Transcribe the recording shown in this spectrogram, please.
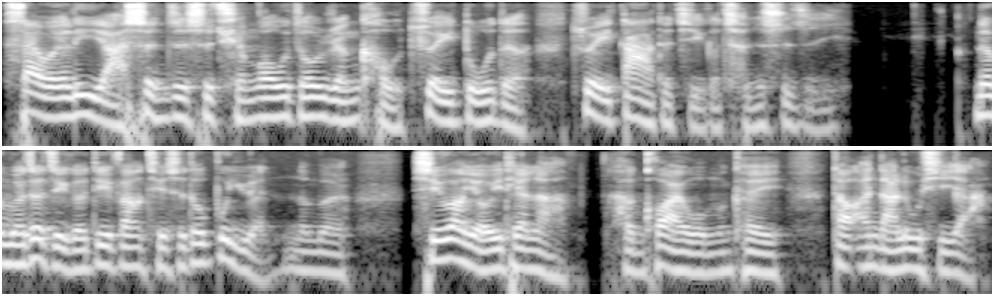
塞维利亚甚至是全欧洲人口最多的、最大的几个城市之一。那么这几个地方其实都不远。那么希望有一天啦，很快我们可以到安达路西亚，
